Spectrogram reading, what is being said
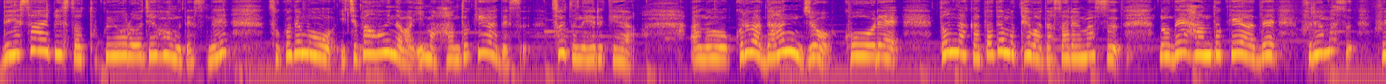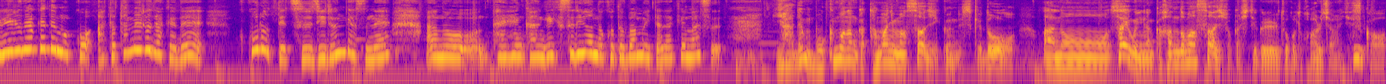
デイサービスと特養老人ホームですね。そこでも一番多いのは今ハンドケアです。それとネイルケア。あのこれは男女高齢どんな方でも手は出されますのでハンドケアで触れます。触れるだけでもこう温めるだけで心って通じるんですねあの大変感激するような言葉もいただけます、いやでも僕もなんかたまにマッサージ行くんですけどあの最後になんかハンドマッサージとかしてくれるとことかあるじゃないですか、うん、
